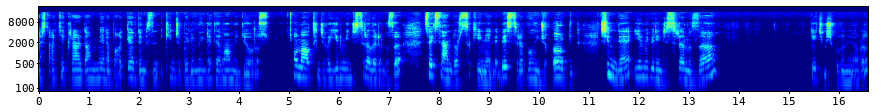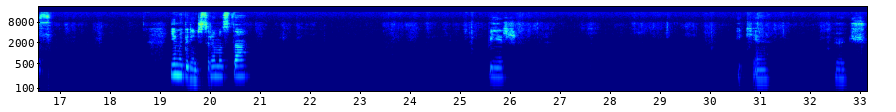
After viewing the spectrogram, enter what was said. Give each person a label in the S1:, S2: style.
S1: arkadaşlar tekrardan merhaba. Gövdemizin ikinci bölümüyle devam ediyoruz. 16. ve 20. sıralarımızı 84 sık iğne ile 5 sıra boyunca ördük. Şimdi 21. sıramızı geçmiş bulunuyoruz. 21. sıramızda bir 2 3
